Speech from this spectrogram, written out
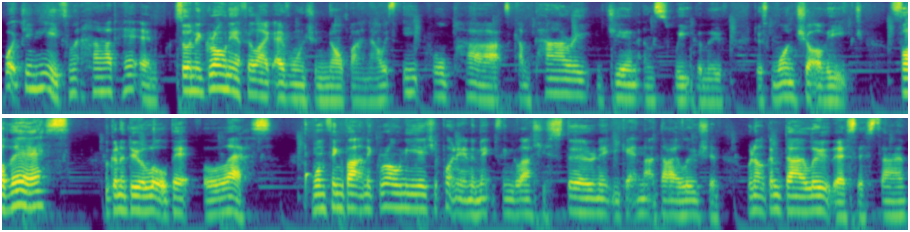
What do you need? Something hard hitting. So Negroni, I feel like everyone should know by now, it's equal parts Campari, gin, and sweet vermouth. Just one shot of each. For this, we're gonna do a little bit less one thing about a Negroni is you're putting it in a mixing glass, you're stirring it, you're getting that dilution. We're not going to dilute this this time.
